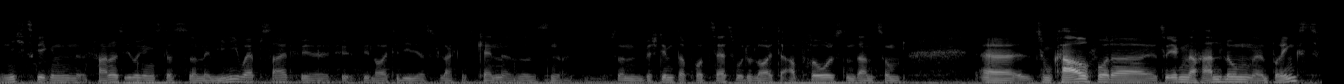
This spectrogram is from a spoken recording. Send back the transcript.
nichts gegen Funnels übrigens, das ist so eine Mini-Website für, für, für Leute, die das vielleicht nicht kennen. Also es ist ein, so ein bestimmter Prozess, wo du Leute abholst und dann zum, äh, zum Kauf oder zu irgendeiner Handlung äh, bringst.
